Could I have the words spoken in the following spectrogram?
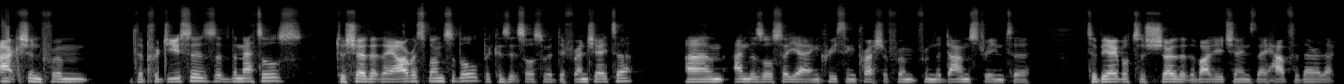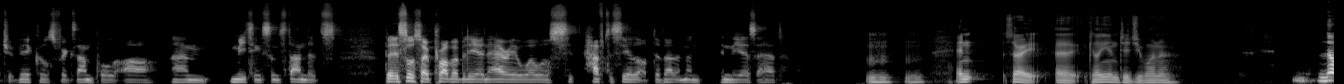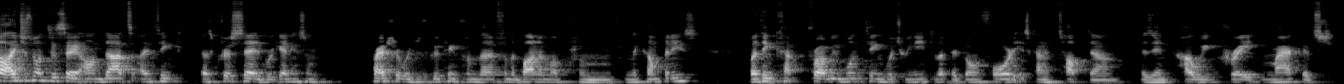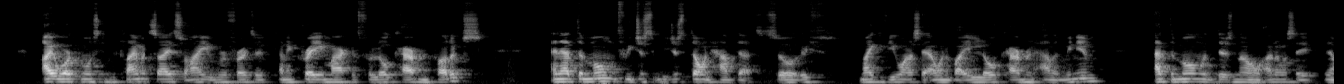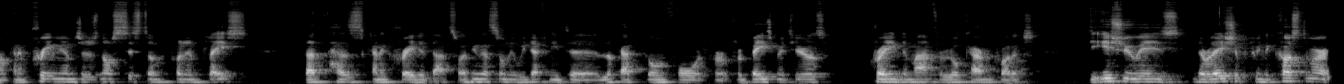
action from the producers of the metals to show that they are responsible because it's also a differentiator. Um, and there's also yeah increasing pressure from from the downstream to to be able to show that the value chains they have for their electric vehicles, for example, are um, meeting some standards. But it's also probably an area where we'll have to see a lot of development in the years ahead. Mm-hmm, mm-hmm. And sorry, uh, Killian, did you want to? No, I just want to say on that. I think, as Chris said, we're getting some pressure, which is a good thing from the from the bottom up from from the companies. But I think probably one thing which we need to look at going forward is kind of top down, as in how we create markets. I work mostly in the climate side, so I refer to kind of creating markets for low carbon products. And at the moment, we just we just don't have that. So if Mike, if you want to say I want to buy low carbon aluminium, at the moment there's no I don't want to say you know kind of premiums. There's no system put in place that has kind of created that. So I think that's something we definitely need to look at going forward for, for base materials, creating demand for low carbon products. The issue is the relationship between the customer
